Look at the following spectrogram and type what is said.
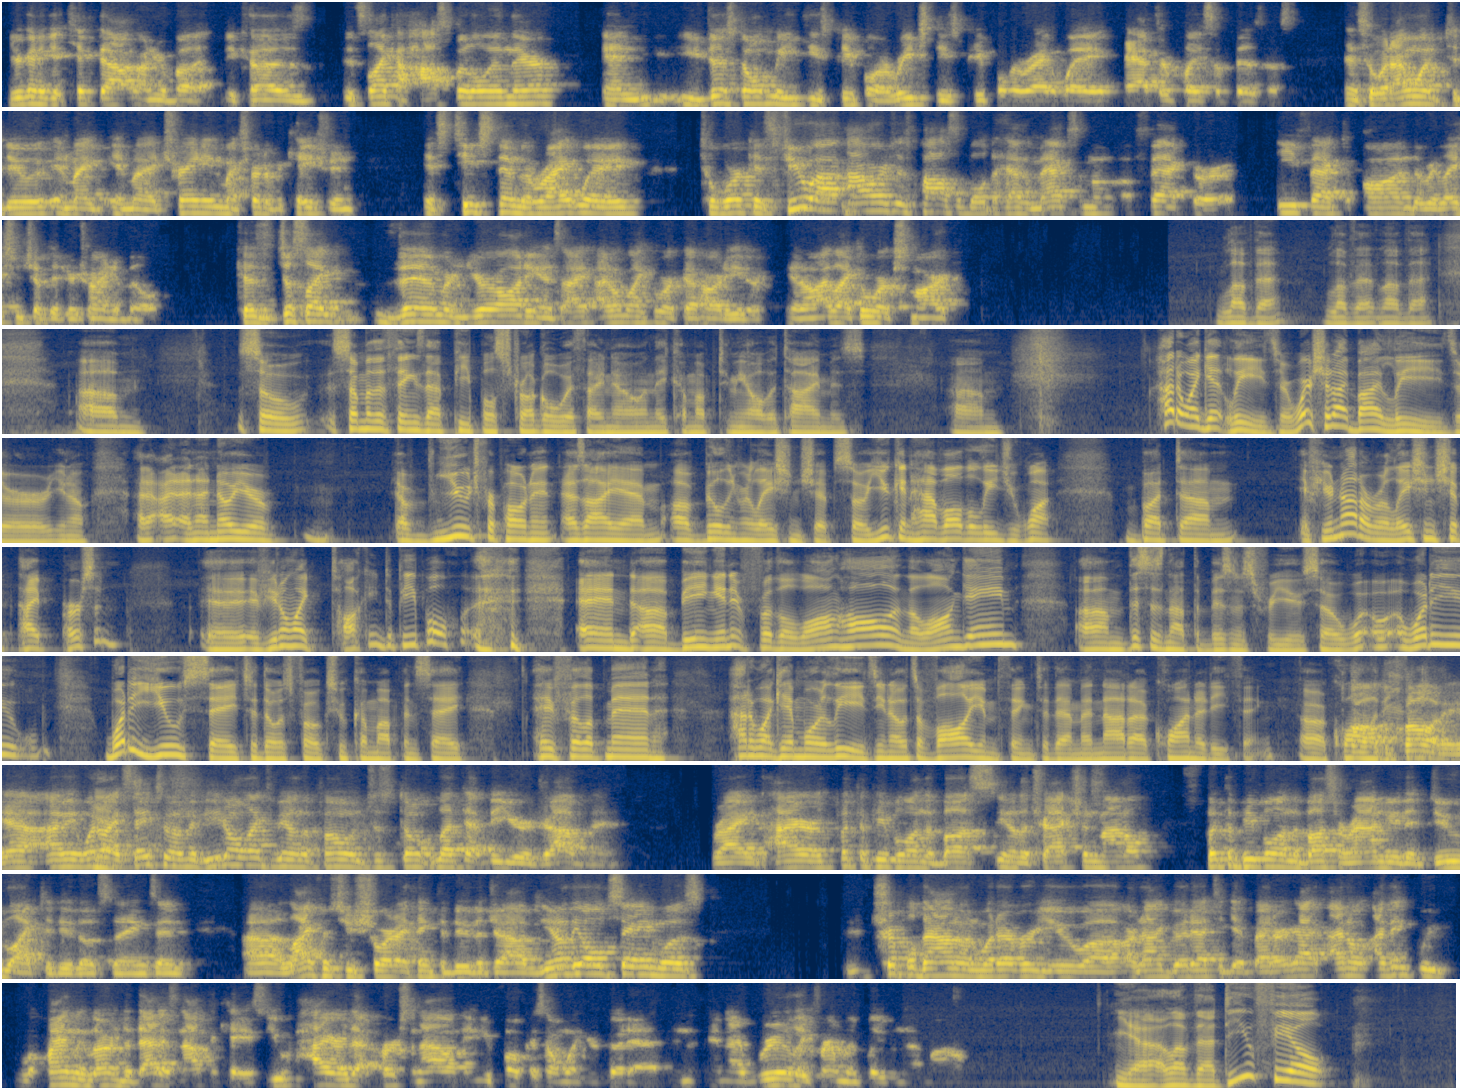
You're going to get kicked out on your butt because it's like a hospital in there and you just don't meet these people or reach these people the right way at their place of business. And so what I want to do in my in my training, my certification, is teach them the right way to work as few hours as possible to have a maximum effect or effect on the relationship that you're trying to build. Because just like them and your audience, I, I don't like to work that hard either. You know, I like to work smart. Love that. Love that. Love that. Um, so some of the things that people struggle with, I know, and they come up to me all the time is, um, how do I get leads or where should I buy leads or, you know, and I, and I know you're a huge proponent, as I am, of building relationships. So you can have all the leads you want, but um, if you're not a relationship type person, if you don't like talking to people and uh, being in it for the long haul and the long game, um, this is not the business for you. So wh- what do you what do you say to those folks who come up and say, "Hey, Philip, man." how do I get more leads? You know, it's a volume thing to them and not a quantity thing, uh, quality. Quality, thing. yeah. I mean, what yeah. do I say to them? If you don't like to be on the phone, just don't let that be your job then, right? Hire, put the people on the bus, you know, the traction model, put the people on the bus around you that do like to do those things. And uh, life is too short, I think, to do the jobs. You know, the old saying was, triple down on whatever you uh, are not good at to get better. I, I don't. I think we finally learned that that is not the case. You hire that person out and you focus on what you're good at, and, and I really firmly believe in that model. Yeah, I love that. Do you feel?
